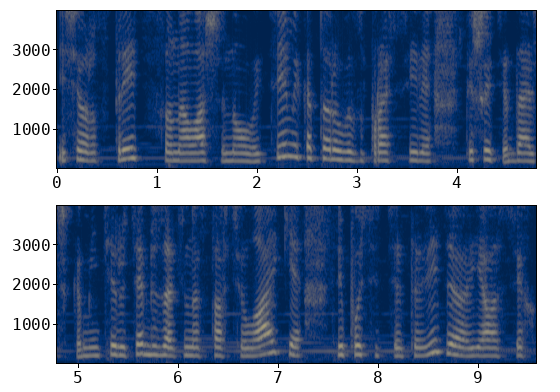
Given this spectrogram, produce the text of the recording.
еще раз встретиться на вашей новой теме, которую вы запросили. Пишите дальше, комментируйте, обязательно ставьте лайки, репостите это видео. Я вас всех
